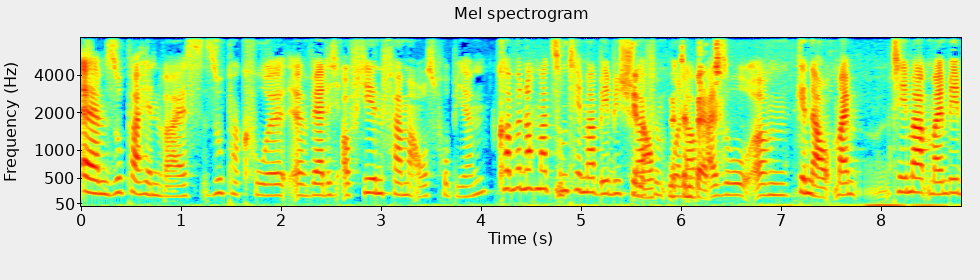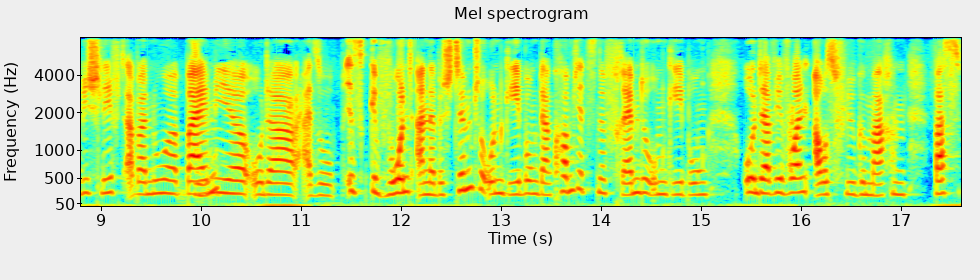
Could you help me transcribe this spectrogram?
Ähm, super Hinweis, super cool. Äh, Werde ich auf jeden Fall mal ausprobieren. Kommen wir nochmal zum Thema Babyschlaf genau, im Urlaub. Also ähm, genau, mein Thema, mein Baby schläft aber nur bei mhm. mir oder also ist gewohnt an eine bestimmte Umgebung. Dann kommt jetzt eine fremde Umgebung oder wir wollen Ausflüge machen. Was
